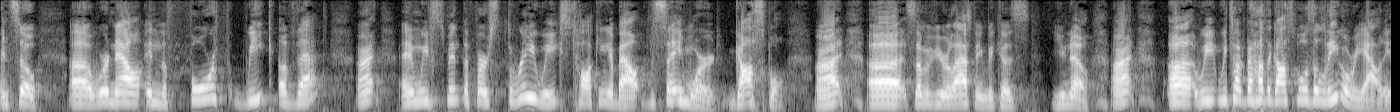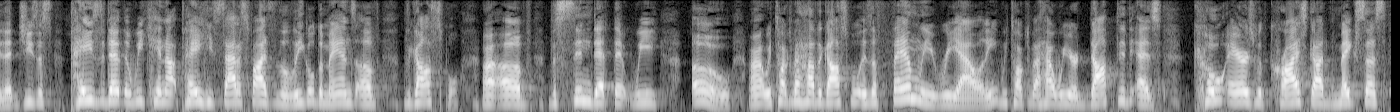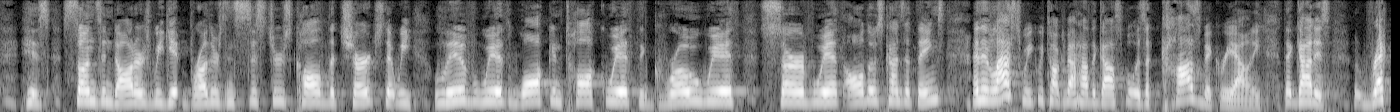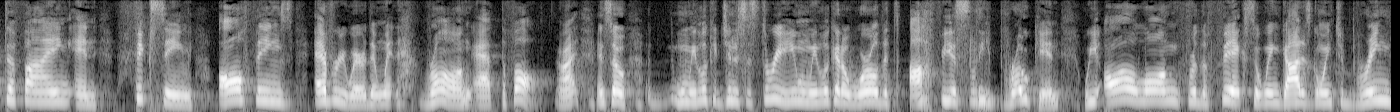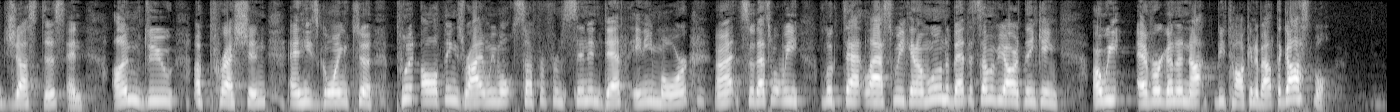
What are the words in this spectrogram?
And so uh, we're now in the fourth week of that. All right. And we've spent the first three weeks talking about the same word, gospel. All right. Uh, some of you are laughing because you know. All right. Uh, we, we talked about how the gospel is a legal reality, that Jesus pays the debt that we cannot pay. He satisfies the legal demands of the gospel, uh, of the sin debt that we owe. All right. We talked about how the gospel is a family reality. We talked about how we are adopted as co heirs with Christ. God makes us his sons and daughters. We get brothers and sisters called the church that we live with, walk and talk with, and grow with, serve with, all those kinds of things. And then last week we talked about how the gospel is a cosmic reality, that God is rectifying and fixing all things everywhere that went wrong at the fall. All right? And so when we look at Genesis 3, when we look at a world that's obviously broken, we all long for the fix of when God is going to bring justice and undo oppression and he's going to put all things right and we won't suffer from sin and death anymore. All right? So that's what we looked at last week. And I'm willing to bet that some of y'all are thinking, are we ever going to not be talking about the gospel?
